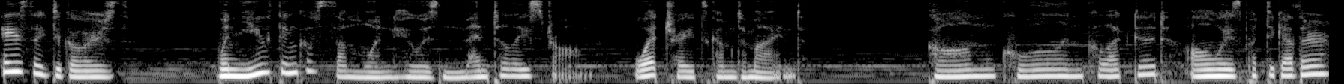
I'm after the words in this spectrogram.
Hey Psych2Goers, when you think of someone who is mentally strong, what traits come to mind? Calm, cool, and collected, always put together?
